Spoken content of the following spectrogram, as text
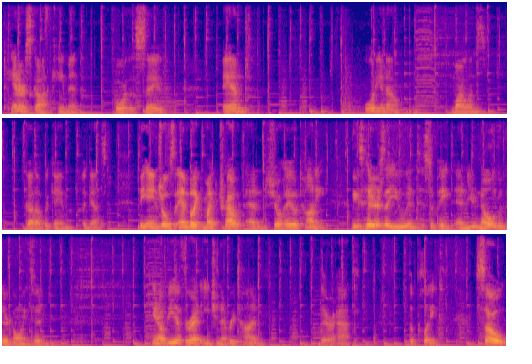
Tanner Scott came in for the save. And what do you know? Marlins got up a game against the Angels and like Mike Trout and Shohei Ohtani. These hitters that you anticipate and you know that they're going to, you know, be a threat each and every time they're at the plate. So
